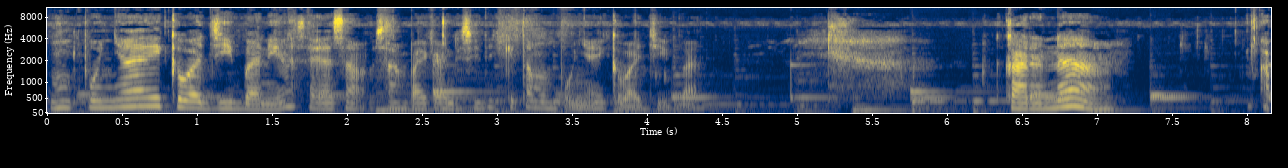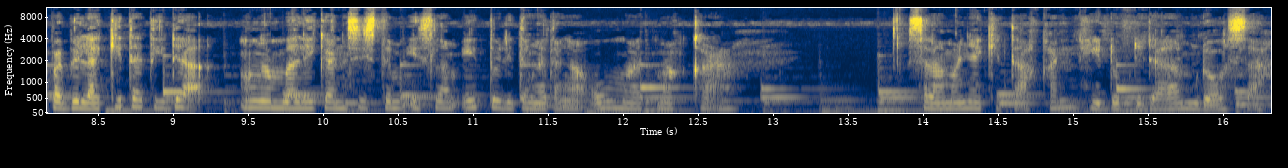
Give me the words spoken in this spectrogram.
Mempunyai kewajiban ya, saya sampaikan di sini kita mempunyai kewajiban. Karena apabila kita tidak mengembalikan sistem Islam itu di tengah-tengah umat, maka selamanya kita akan hidup di dalam dosa.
